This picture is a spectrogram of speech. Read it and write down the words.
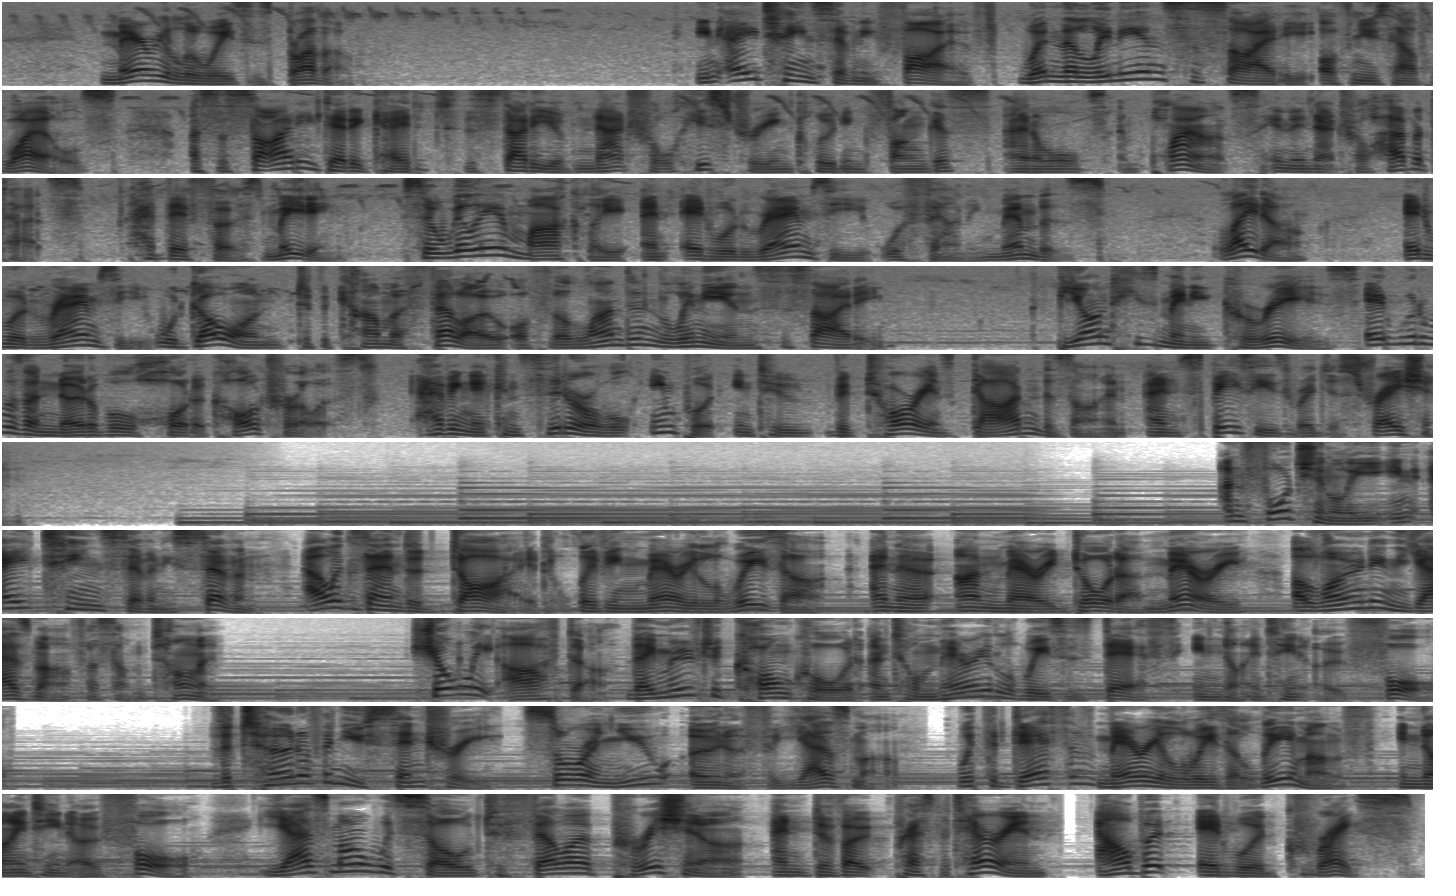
Mary Louise's brother. In 1875, when the Linnean Society of New South Wales, a society dedicated to the study of natural history including fungus, animals, and plants in their natural habitats, had their first meeting, Sir William Macleay and Edward Ramsay were founding members. Later, Edward Ramsay would go on to become a Fellow of the London Linnean Society. Beyond his many careers, Edward was a notable horticulturalist, having a considerable input into Victorian's garden design and species registration. Unfortunately, in 1877, Alexander died, leaving Mary Louisa and her unmarried daughter Mary alone in Yasmar for some time. Shortly after, they moved to Concord until Mary Louisa's death in 1904. The turn of a new century saw a new owner for Yasmar. With the death of Mary Louisa Learmonth in 1904, Yasmar was sold to fellow parishioner and devout Presbyterian Albert Edward Grace.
